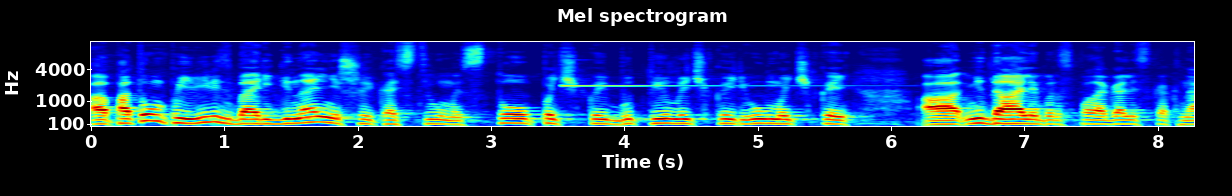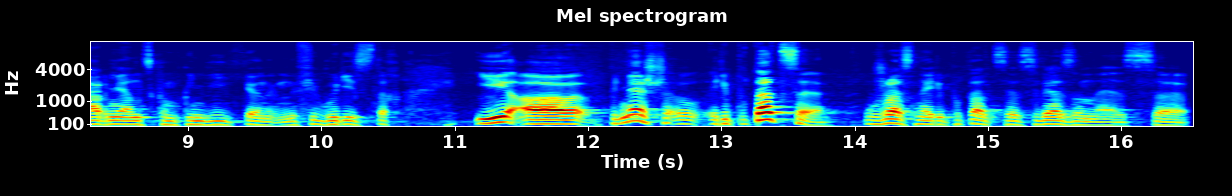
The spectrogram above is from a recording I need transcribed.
А потом появились бы оригинальнейшие костюмы с топочкой, бутылочкой, рюмочкой. А медали бы располагались, как на армянском коньяке, на фигуристах. И, а, понимаешь, э, репутация, ужасная репутация, связанная с э,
